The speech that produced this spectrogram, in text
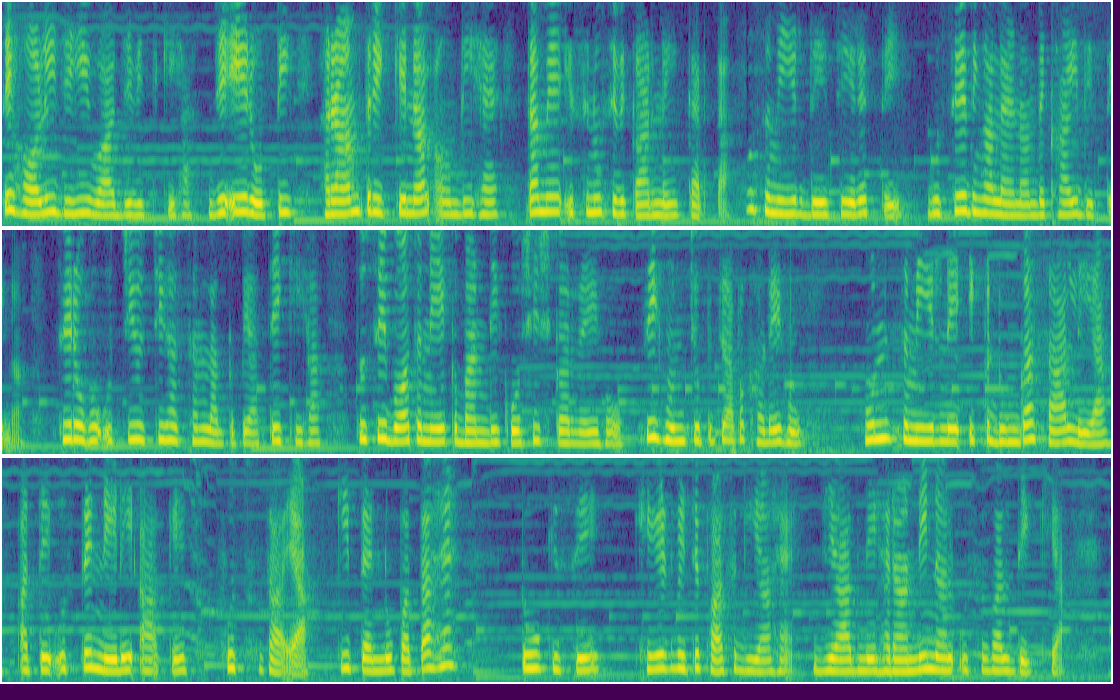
ਤੇ ਹੌਲੀ ਜਿਹੀ ਆਵਾਜ਼ ਵਿੱਚ ਕਿਹਾ, ਜੇ ਇਹ ਰੋਟੀ ਹਰਾਮ ਤਰੀਕੇ ਨਾਲ ਆਉਂਦੀ ਹੈ, ਤਾਂ ਮੈਂ ਇਸ ਨੂੰ ਸਵੀਕਾਰ ਨਹੀਂ ਕਰਦਾ। ਉਹ ਸਮੀਰ ਦੇ ਚਿਹਰੇ ਤੇ ਗੁੱਸੇ ਦੀਆਂ ਲੈਣਾਂ ਦਿਖਾਈ ਦਿੱਤੀਆਂ। ਫਿਰ ਉਹ ਉੱਚੀ ਉੱਚੀ ਹੱਸਣ ਲੱਗ ਪਿਆ ਤੇ ਕਿਹਾ, ਤੁਸੀਂ ਬਹੁਤ ਨੇਕ ਬਣਨ ਦੀ ਕੋਸ਼ਿਸ਼ ਕਰ ਰਹੇ ਹੋ। ਤੁਸੀਂ ਹੁਣ ਚੁੱਪਚਾਪ ਖੜੇ ਹੋ। ਹੁਣ ਸਮੀਰ ਨੇ ਇੱਕ ਡੂੰਘਾ ਸਾਹ ਲਿਆ ਅਤੇ ਉਸ ਦੇ ਨੇੜੇ ਆ ਕੇ ਫੁਸਫੁਸਾਇਆ, ਕਿ ਤੈਨੂੰ ਪਤਾ ਹੈ? ਤੂੰ ਕਿਸੇ ਖੇਡ ਵਿੱਚ ਫਸ ਗਿਆ ਹੈ। ਜ਼ਿਆਦ ਨੇ ਹੈਰਾਨੀ ਨਾਲ ਉਸ ਵੱਲ ਦੇਖਿਆ।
